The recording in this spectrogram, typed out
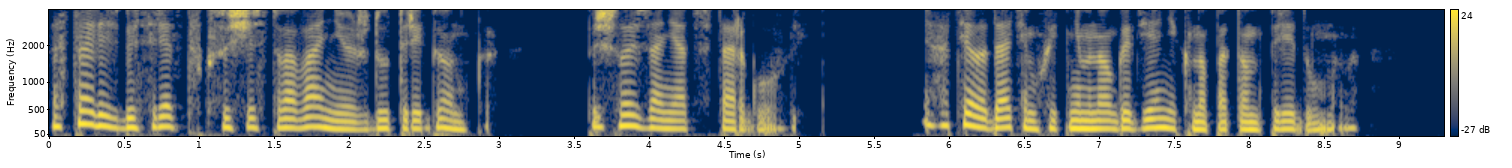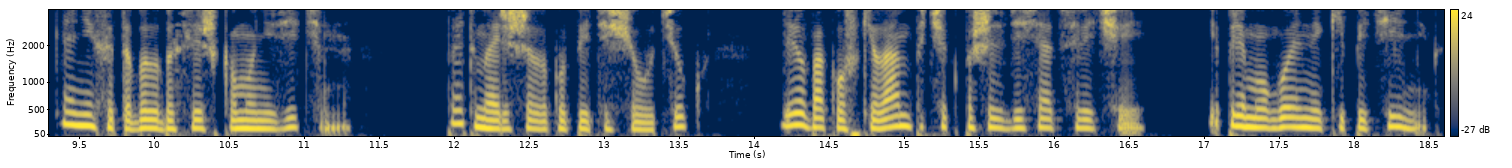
Остались без средств к существованию, ждут ребенка. Пришлось заняться торговлей. Я хотела дать им хоть немного денег, но потом передумала. Для них это было бы слишком унизительно. Поэтому я решила купить еще утюг, две упаковки лампочек по 60 свечей и прямоугольный кипятильник,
